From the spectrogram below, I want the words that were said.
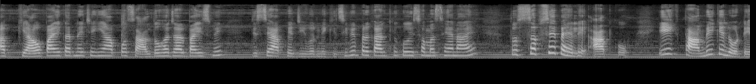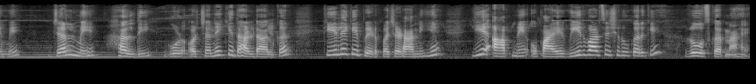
अब क्या उपाय करने चाहिए आपको साल 2022 में, जिससे आपके जीवन में किसी भी प्रकार की कोई समस्या ना आए? तो सबसे पहले आपको एक तांबे के लोटे में, जल में हल्दी, गुड़ और चने की दाल डालकर केले के पेड़ पर चढ़ानी है। ये आपने उपाय वीरवार से शुरू करके रोज़ करना है।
